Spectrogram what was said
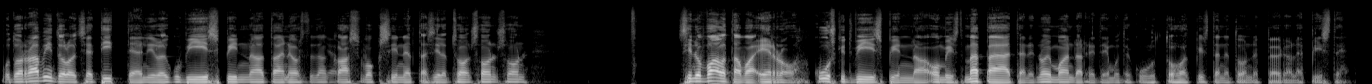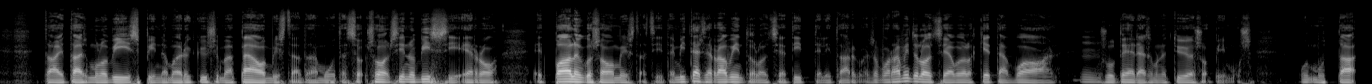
Mutta on ravintoloitsija tittejä, niillä on joku viisi pinnaa, tai ne ostetaan Joo. kasvoksi sinne, tai sillä, se on, se on, se on siinä on valtava ero, 65 pinnaa omista. Mä päätän, että noin mandarinit ei muuten kuulu tuohon, että pistän ne tonne pöydälle piste. Tai, tai mulla on viisi pinnaa, mä joudun kysymään pääomistajalta tai muuta. Se, se on, siinä on vissi ero, että paljonko sä omistat siitä, mitä se ravintoloitsija titteli tarkoittaa. Se voi, ravintoloitsija voi olla ketä vaan, mm. kun sulla tehdään semmoinen työsopimus. Mut, mutta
